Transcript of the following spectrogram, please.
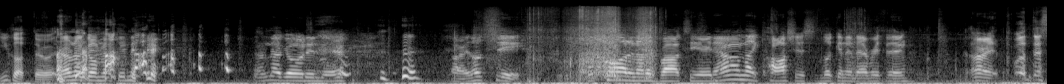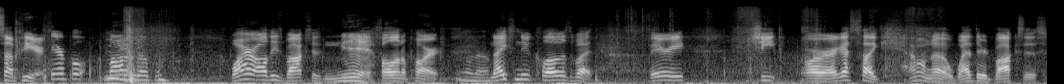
You go through it. I'm not going back in there. I'm not going in there. All right, let's see. Let's pull out another box here. Now I'm like cautious looking at everything. All right, put this up here. Careful, bottom's open. Why are all these boxes meh falling apart? I don't know. Nice new clothes, but very cheap, or I guess like I don't know, weathered boxes.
